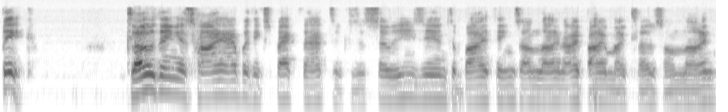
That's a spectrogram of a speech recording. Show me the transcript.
big. Clothing is high. I would expect that because it's so easy and to buy things online. I buy my clothes online.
